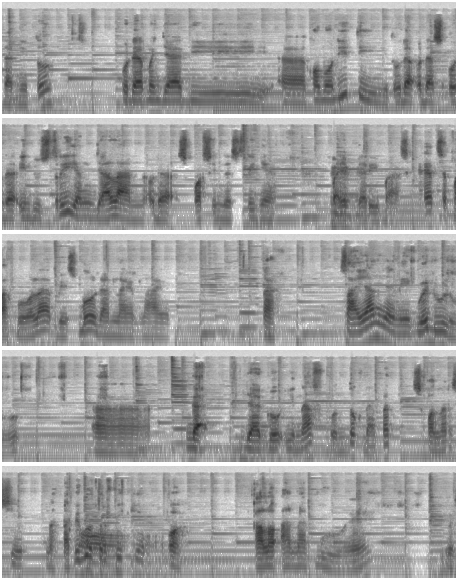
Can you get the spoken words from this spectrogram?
dan itu udah menjadi eh, komoditi gitu. Udah udah udah industri yang jalan, udah sports industrinya baik Mhm. dari basket, sepak bola, baseball dan lain-lain. Nah, sayangnya nih gue dulu eh, nggak jago enough untuk dapat scholarship. Nah, tapi gue Oh. terpikir, wah kalau anak gue gue,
